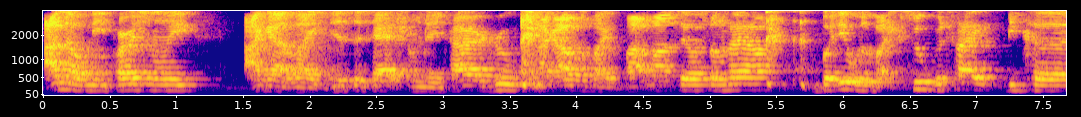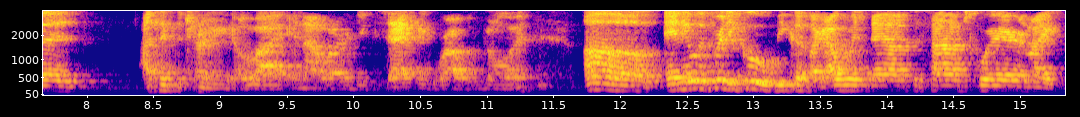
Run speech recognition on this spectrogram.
I know me personally, I got like disattached from the entire group, and like I was like by myself somehow. But it was like super tight because I took the train a lot, and I learned exactly where I was going. Um, and it was pretty cool because like I went down to Times Square and like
